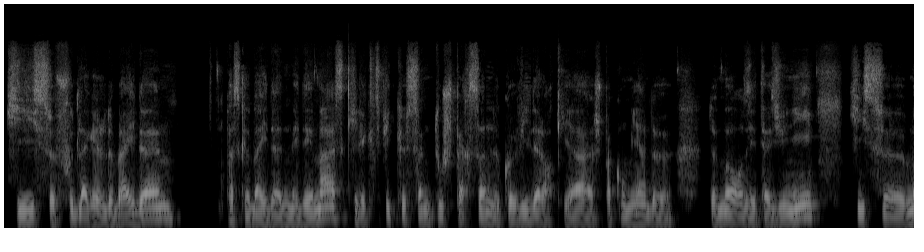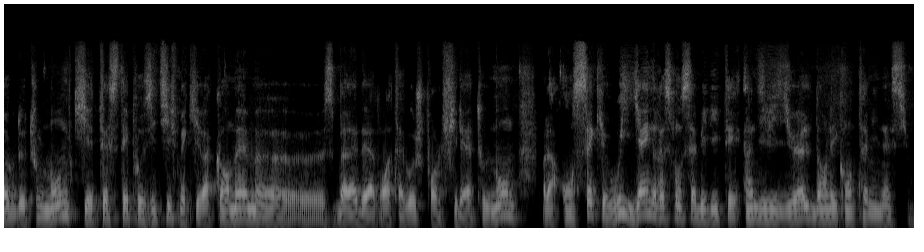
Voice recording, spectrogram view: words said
qui se fout de la gueule de Biden, parce que Biden met des masques, il explique que ça ne touche personne le Covid alors qu'il y a je sais pas combien de, de morts aux États-Unis, qui se moque de tout le monde, qui est testé positif mais qui va quand même euh, se balader à droite à gauche pour le filer à tout le monde. Voilà, on sait que oui, il y a une responsabilité individuelle dans les contaminations.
